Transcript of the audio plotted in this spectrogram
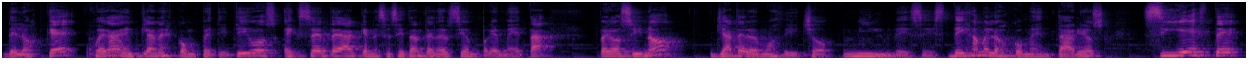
de los que juegan en clanes competitivos, etcétera, que necesitan tener siempre meta, pero si no, ya te lo hemos dicho mil veces. Déjame en los comentarios si este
